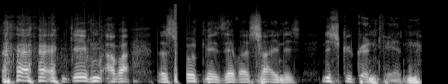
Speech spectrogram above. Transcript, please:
geben, aber das wird mir sehr wahrscheinlich nicht gegönnt werden.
